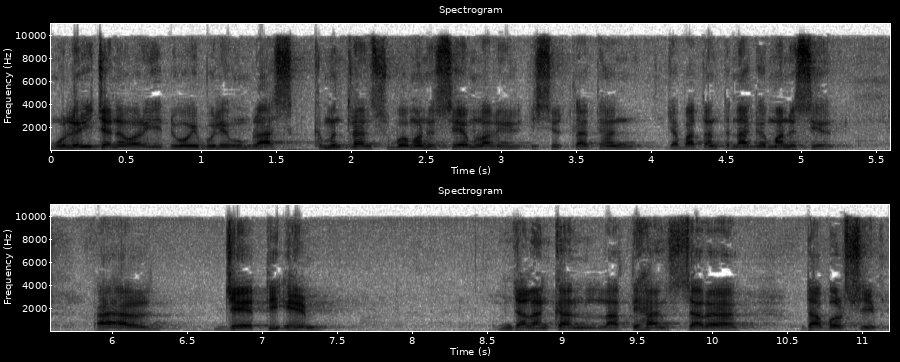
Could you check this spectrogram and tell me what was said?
mulai Januari 2015, Kementerian Sumber Manusia melalui Institut Latihan Jabatan Tenaga Manusia ALJTM menjalankan latihan secara double shift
